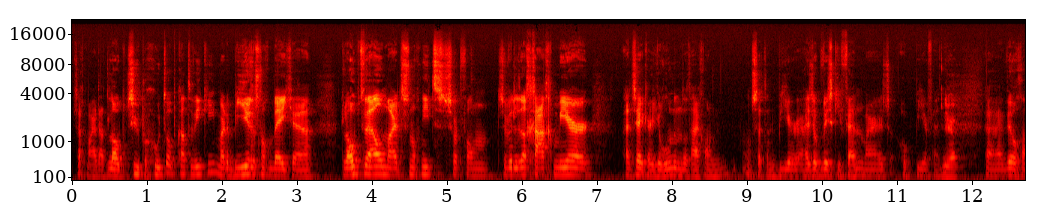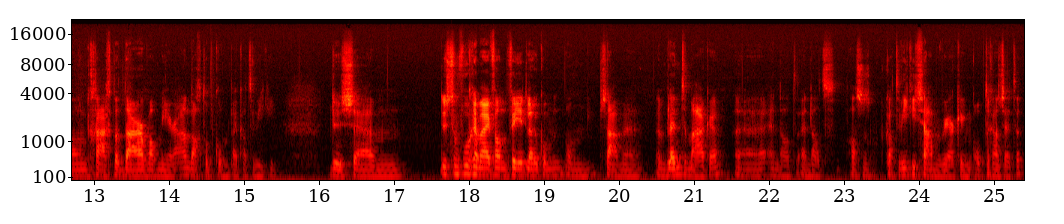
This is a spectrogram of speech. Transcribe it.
zeg maar, dat loopt super goed op Katowiki. Maar de bier is nog een beetje, het loopt wel, maar het is nog niet soort van, ze willen er graag meer. En zeker Jeroen, omdat hij gewoon ontzettende bier, hij is ook whisky fan, maar hij is ook bierfan. Ja. Eh, wil gewoon graag dat daar wat meer aandacht op komt bij Katowiki. Dus, ehm, dus toen vroeg hij mij van, vind je het leuk om, om samen een blend te maken? Eh, en, dat, en dat als een Katowiki samenwerking op te gaan zetten.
